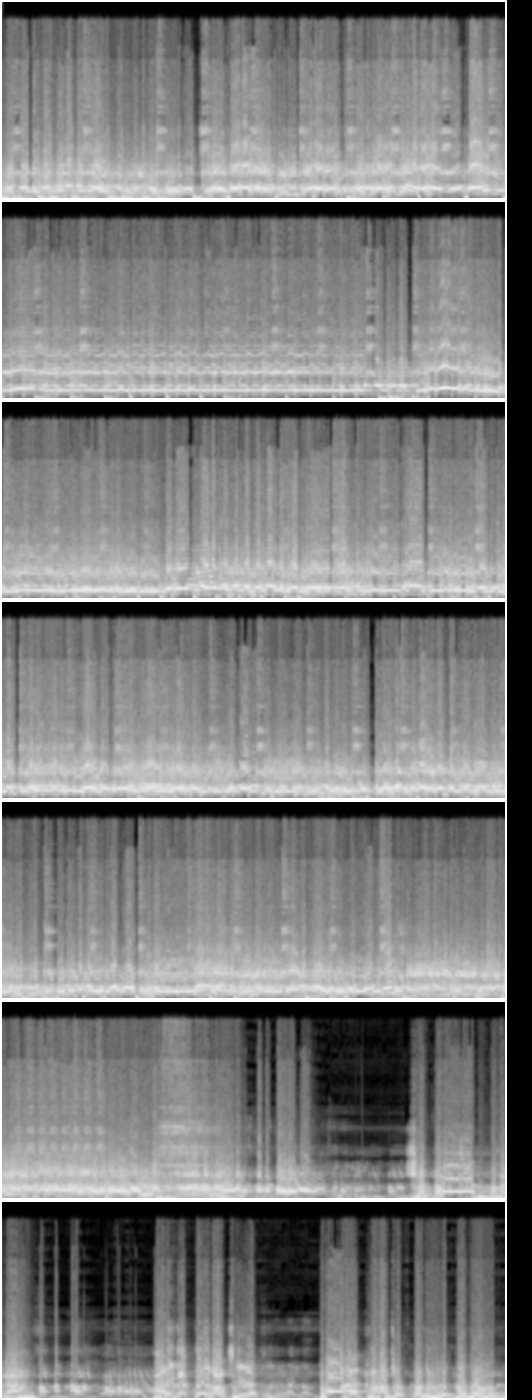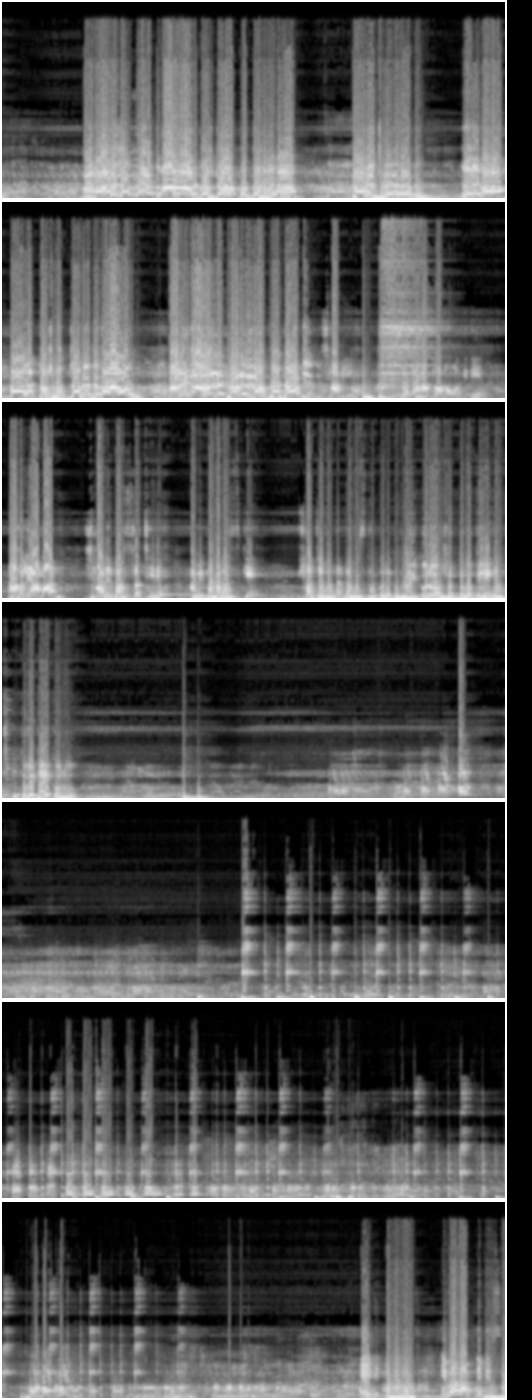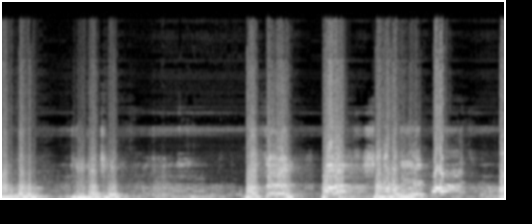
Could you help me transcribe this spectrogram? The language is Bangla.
Oh, সত্যবান মহারাজ, আমি দেখতেই পাচ্ছি তোমার একখানা ছোট্ট জনজন্য ঘর। আমার জন্য তোমার আর কষ্ট করতে হবে না। তার ছেদ, এই বারান্দায় একটা শয্যা বেঁধে দাও। আমি না এখানে রাস্তা কাটি স্বামী আমাকে অনুমতি দিন, তাহলে আমার শাড়ির বস্ত্র ছিঁড়ে আমি মহারাজকে সজ্জাপাতার ব্যবস্থা করে দেবো। তাই করো সত্যবতী ঠিক আছে। তুমি তাই করো। এবার আপনি বিশ্রাম করুন। ঠিক আছে। বলছে মহারাজ সেনাপতি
